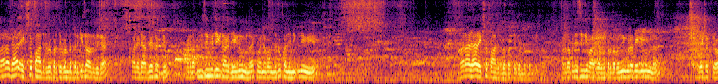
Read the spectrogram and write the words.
बारह हज़ार एक सौ पाँच रुपये प्रति क्विंटल दर के हिसाब से बिका है क्वालिटी आप देख सकते हो। पर्दा फिनिशिंग भी ठीक ठाक देखने को मिला है। कोई ना कोई ज़रूर कली निकली हुई है। बारह हज़ार एक सौ पाँच रुपये प्रति क्विंटल के हिसाब से पर्दा फिनिशिंग की बात करें तो पर्दा फिनिशिंग बड़ा देखने को मिला है। देख सकते हो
